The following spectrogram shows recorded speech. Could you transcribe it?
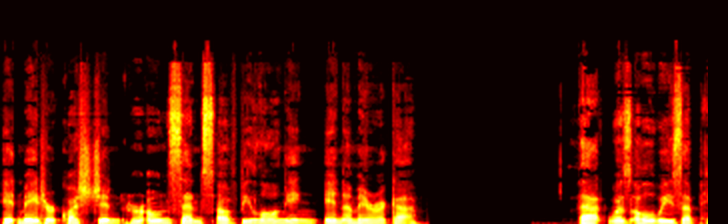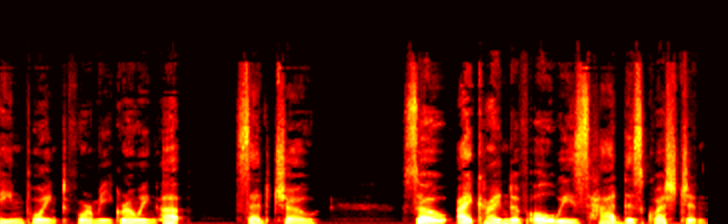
It made her question her own sense of belonging in America. That was always a pain point for me growing up, said Cho. So I kind of always had this question.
